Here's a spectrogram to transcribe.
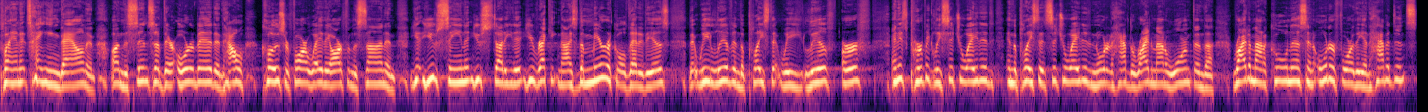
Planets hanging down and on the sense of their orbit and how close or far away they are from the sun. And you, have seen it, you've studied it, you recognize the miracle that it is that we live in the place that we live, Earth, and it's perfectly situated in the place that it's situated in order to have the right amount of warmth and the right amount of coolness, in order for the inhabitants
